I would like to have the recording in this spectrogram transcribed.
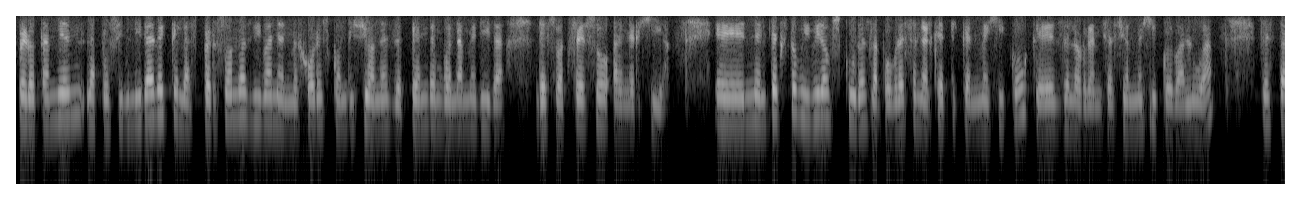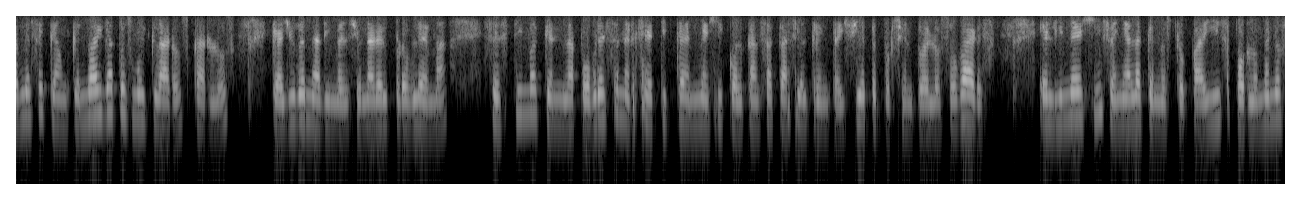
pero también la posibilidad de que las personas vivan en mejores condiciones depende en buena medida de su acceso a energía. En el texto Vivir a Oscuras, la pobreza energética en México, que es de la organización México Evalúa, se establece que aunque no hay datos muy claros, Carlos, que ayuden a dimensionar el problema, se estima que en la pobreza energética en México alcanza casi el 37% de los hogares. El INEGI señala que en nuestro país por lo menos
